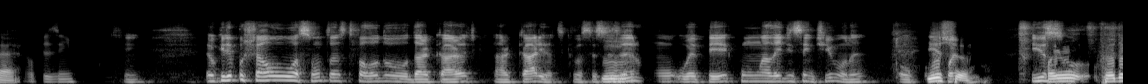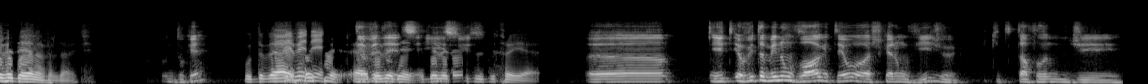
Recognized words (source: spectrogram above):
é. O pezinho. Sim. Eu queria puxar o assunto antes que tu falou do da Arcariot, que vocês uhum. fizeram o EP com a lei de incentivo, né? Ou, Isso. Foi... Isso. Foi o, foi o DVD, na verdade. Do quê? O DVD. É, DVD, DVD, sim, DVD isso, isso. disso aí, é. Uh, E eu vi também num vlog teu, acho que era um vídeo, que tu tá falando de,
